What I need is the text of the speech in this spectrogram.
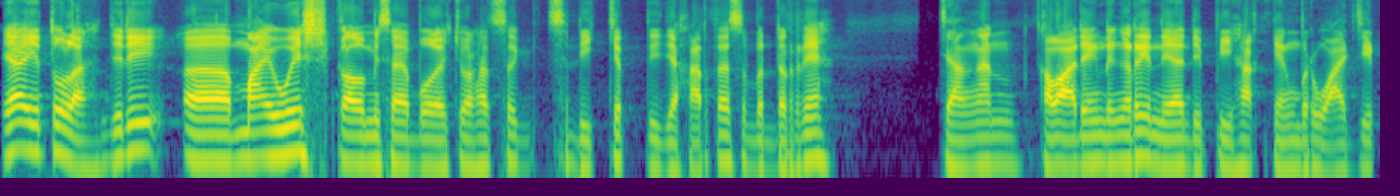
ya itulah jadi uh, my wish kalau misalnya boleh curhat sedikit di Jakarta sebenarnya jangan kalau ada yang dengerin ya di pihak yang berwajib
